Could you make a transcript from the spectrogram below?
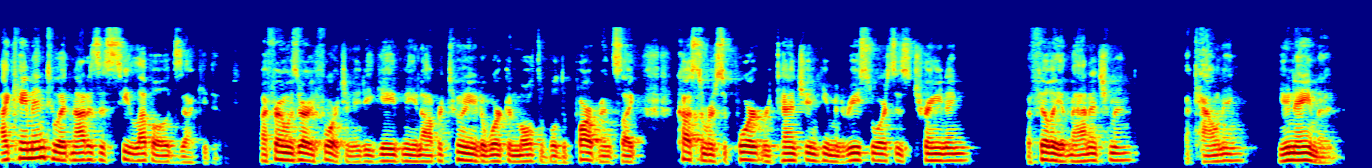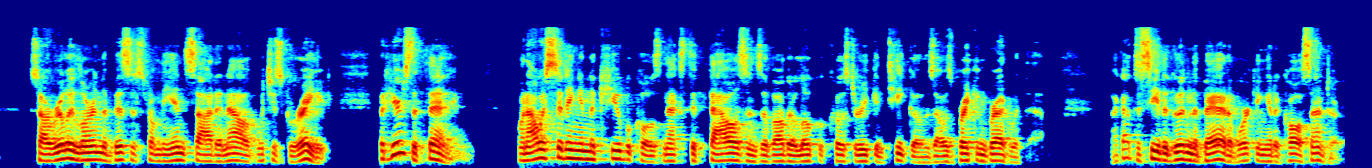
I came into it not as a C level executive. My friend was very fortunate. He gave me an opportunity to work in multiple departments like customer support, retention, human resources, training, affiliate management, accounting, you name it. So I really learned the business from the inside and out, which is great. But here's the thing when I was sitting in the cubicles next to thousands of other local Costa Rican ticos, I was breaking bread with them. I got to see the good and the bad of working at a call center.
